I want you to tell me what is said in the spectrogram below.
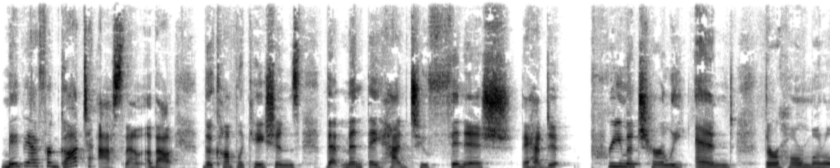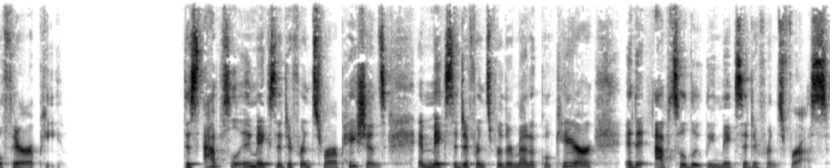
Maybe I forgot to ask them about the complications that meant they had to finish, they had to prematurely end their hormonal therapy. This absolutely makes a difference for our patients. It makes a difference for their medical care, and it absolutely makes a difference for us.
